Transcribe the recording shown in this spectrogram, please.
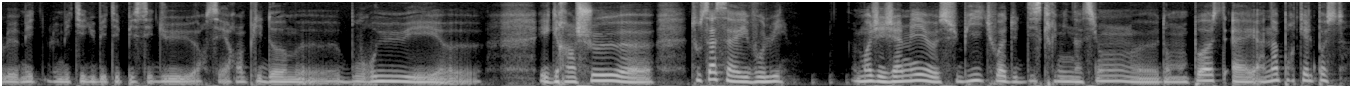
le, le métier du BTP, c'est dur, c'est rempli d'hommes bourrus et, grincheux. tout ça, ça a évolué. Moi, j'ai jamais subi, tu vois, de discrimination dans mon poste, à, n'importe quel poste.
